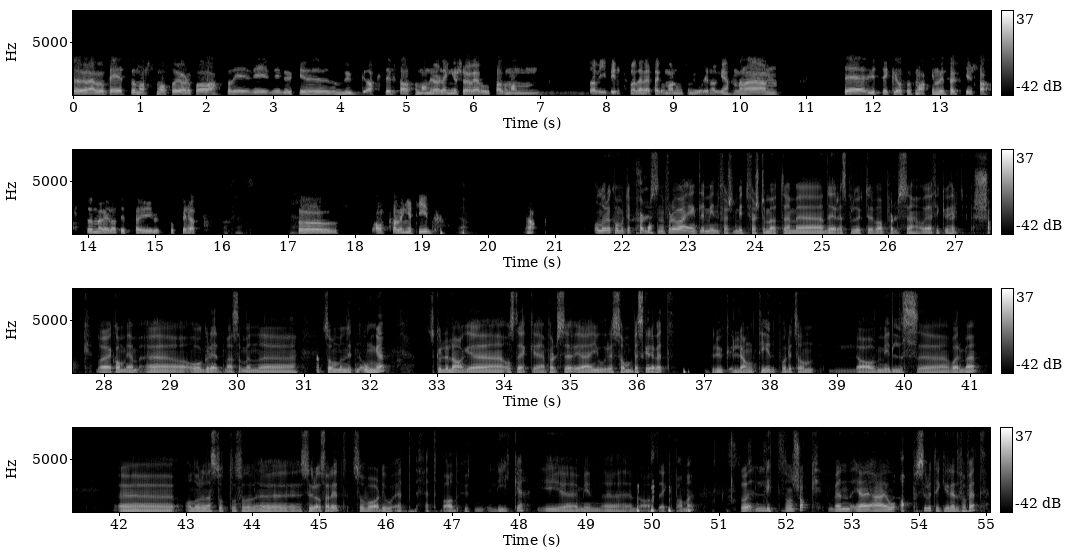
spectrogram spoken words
søreuropeisk og norsk måte å gjøre det på. Da. Så vi, vi, vi bruker mugg aktivt, da, som man gjør lenger sør i Europa. Som man, da vi begynte med det, vet jeg ikke om det var noen som gjorde det i Norge. Men øhm, det utvikler også smaken. Vi tørker sakte med relativt høy luftfuktighet. Akkurat. Så alt tar lengre tid. Og når det kommer til pølsen, for det var egentlig min første, mitt første møte med deres produkter, var pølse. Og jeg fikk jo helt sjokk da jeg kom hjem eh, og gledet meg som en, eh, som en liten unge. Skulle lage og steke pølse. Jeg gjorde som beskrevet. Bruk lang tid på litt sånn lav, middels eh, varme. Eh, og når den har stått og så uh, surra seg litt, så var det jo et fettbad uten like i uh, min eh, da stekepanne. Så litt sånn sjokk, men jeg er jo absolutt ikke redd for fett.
